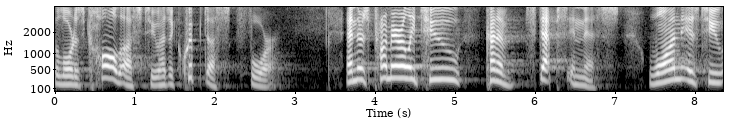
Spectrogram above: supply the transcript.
the Lord has called us to, has equipped us for? And there's primarily two kind of steps in this. One is to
